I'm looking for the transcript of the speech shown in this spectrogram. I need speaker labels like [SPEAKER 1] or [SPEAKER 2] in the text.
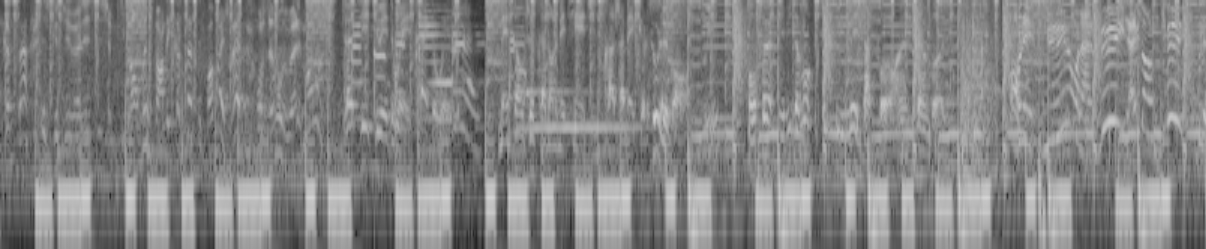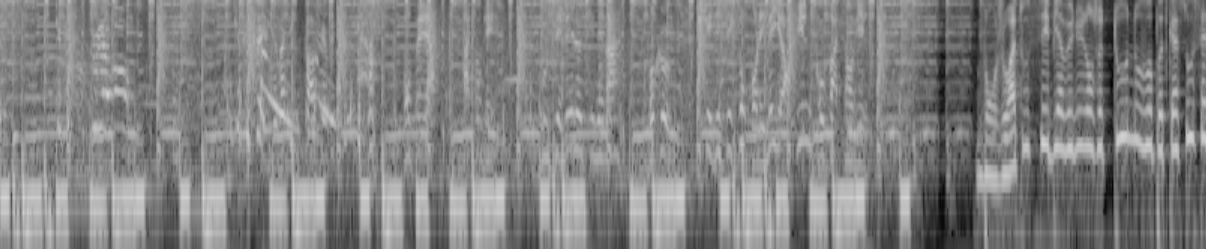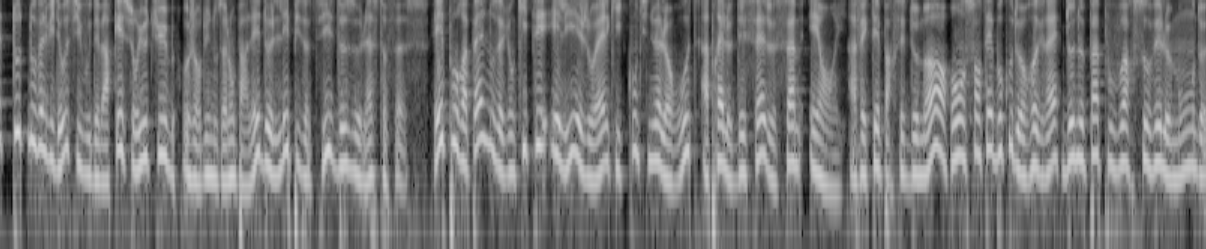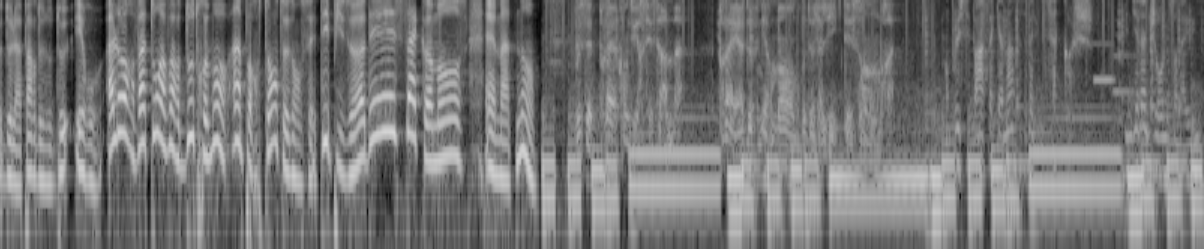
[SPEAKER 1] comme ça. Est-ce que tu vas laisser ce petit morveux te parler comme ça? C'est pas vrai, je rêve. On se demande où elle mange.
[SPEAKER 2] Petit, tu es doué, très doué. Mais tant que je serai dans le métier, tu ne seras jamais que le
[SPEAKER 3] Tout le
[SPEAKER 2] second.
[SPEAKER 3] monde, oui. Enfin, évidemment, c'est une métaphore, un symbole.
[SPEAKER 1] On est venu, on l'a vu, il a eu dans le cul. Vous l'avez- Qu'est-ce que c'est Nous l'avons. Qu'est-ce que c'est? Ne va-t-il pas faire des
[SPEAKER 4] Mon père, attendez. Vous aimez le cinéma? Beaucoup. J'ai des sections pour les meilleurs films qu'on passe en ville.
[SPEAKER 5] Bonjour à tous et bienvenue dans ce tout nouveau podcast ou cette toute nouvelle vidéo si vous débarquez sur YouTube. Aujourd'hui nous allons parler de l'épisode 6 de The Last of Us. Et pour rappel, nous avions quitté Ellie et Joël qui continuaient leur route après le décès de Sam et Henry. Affectés par ces deux morts, on sentait beaucoup de regrets de ne pas pouvoir sauver le monde de la part de nos deux héros. Alors va-t-on avoir d'autres morts importantes dans cet épisode? Et ça commence et maintenant.
[SPEAKER 6] Vous êtes prêt à conduire ces hommes? Prêt à devenir membre de la Ligue des Ombres?
[SPEAKER 7] En plus, c'est pas un sac à main, ça s'appelle une sacoche. Indiana Jones en a une.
